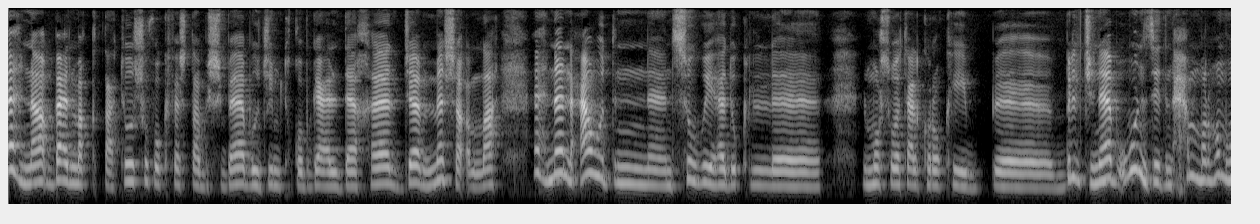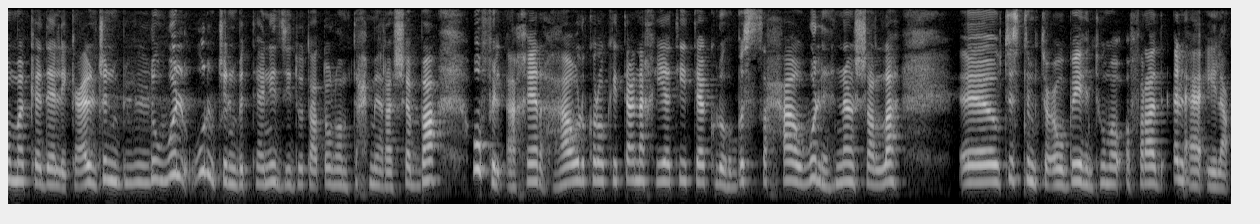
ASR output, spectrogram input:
هنا بعد ما قطعتوه شوفوا كيفاش طاب الشباب ويجي متقوب كاع لداخل جا ما شاء الله. هنا نعاود نسوي هذوك المرصوة تاع الكروكي بالجناب ونزيد نحمرهم هما كذلك على الجنب الأول والجنب الثاني تزيدوا تعطوا لهم تحميرة شابة. وفي الأخير هاو الكروكي تاعنا خياتي تاكلوه بالصحة والهنا إن شاء الله وتستمتعوا به أنتم وأفراد العائلة.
